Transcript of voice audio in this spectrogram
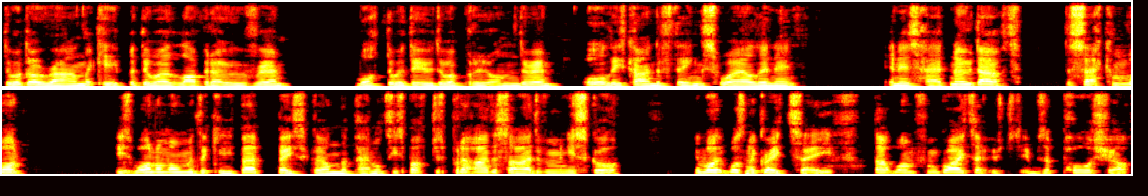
do I go round the keeper, do I lob it over him, what do I do? Do I put it under him? All these kind of things swirling in in his head, no doubt. The second one, he's one on one with the keeper, basically on the penalty spot. Just put it either side of him and you score. It wasn't a great save. That one from Guaita, it was, a poor shot.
